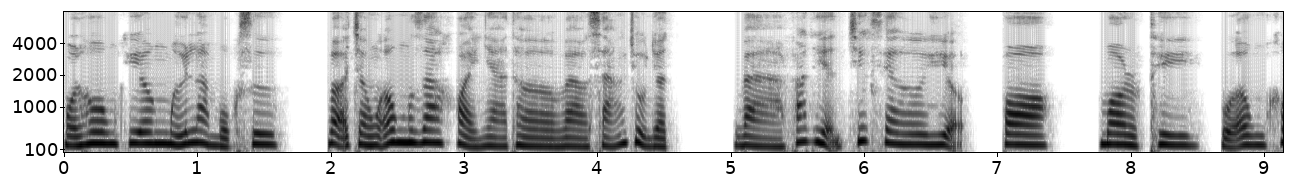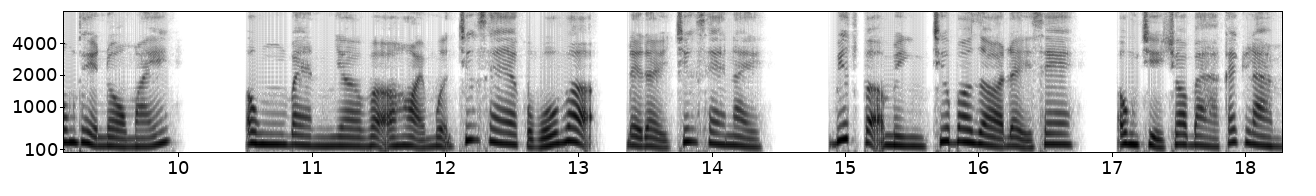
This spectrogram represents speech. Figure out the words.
một hôm khi ông mới làm mục sư, vợ chồng ông ra khỏi nhà thờ vào sáng chủ nhật và phát hiện chiếc xe hơi hiệu Ford Morty của ông không thể nổ máy. Ông bèn nhờ vợ hỏi mượn chiếc xe của bố vợ để đẩy chiếc xe này. Biết vợ mình chưa bao giờ đẩy xe, ông chỉ cho bà cách làm.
